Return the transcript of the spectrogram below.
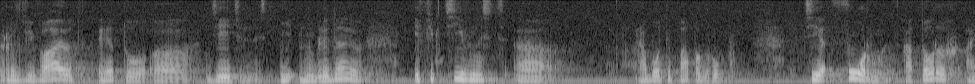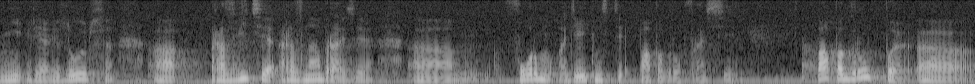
развивают эту э, деятельность. И наблюдаю эффективность э, работы папа-групп, те формы, в которых они реализуются, э, развитие разнообразия э, форм деятельности папа-групп в России. Папа-группы, э,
